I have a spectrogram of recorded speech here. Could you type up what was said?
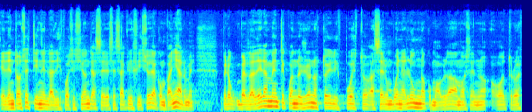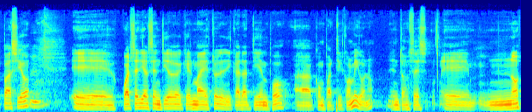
él entonces tiene la disposición de hacer ese sacrificio, de acompañarme. Pero verdaderamente cuando yo no estoy dispuesto a ser un buen alumno, como hablábamos en otro espacio, mm. Eh, ¿cuál sería el sentido de que el maestro dedicara tiempo a compartir conmigo? ¿no? Entonces, eh, no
